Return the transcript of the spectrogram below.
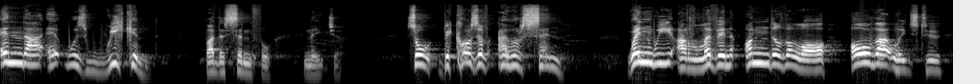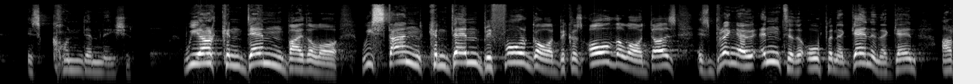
in that it was weakened by the sinful nature. So, because of our sin, when we are living under the law, all that leads to is condemnation. We are condemned by the law. We stand condemned before God because all the law does is bring out into the open again and again our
